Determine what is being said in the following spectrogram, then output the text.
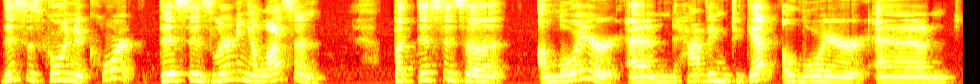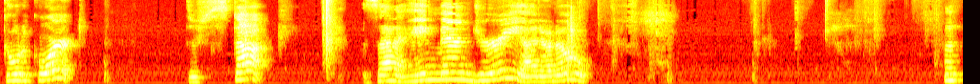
This is going to court. This is learning a lesson. But this is a, a lawyer and having to get a lawyer and go to court. They're stuck. Is that a hangman jury? I don't know.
